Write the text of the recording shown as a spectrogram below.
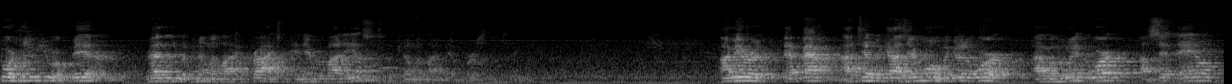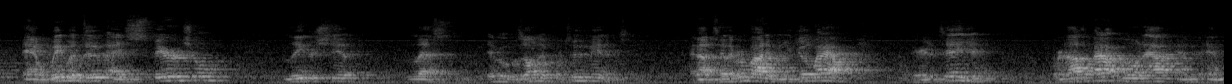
toward whom you were bitter rather than becoming like Christ. And everybody else is becoming like too. I remember that fountain. I tell the guys every morning we go to work, I, we went to work, I sit down and we would do a spiritual leadership lesson. If it was only for two minutes. And I tell everybody when you go out, I'm here to tell you, we're not about going out and, and,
